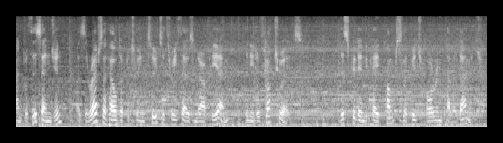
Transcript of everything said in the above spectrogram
And with this engine, as the revs are held at between 2 to 3000 rpm, the needle fluctuates. This could indicate pump slippage or impeller damage.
